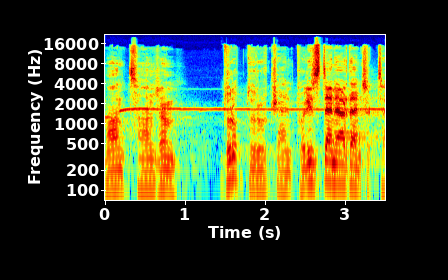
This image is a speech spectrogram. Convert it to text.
Aman tanrım. Durup dururken polis de nereden çıktı?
